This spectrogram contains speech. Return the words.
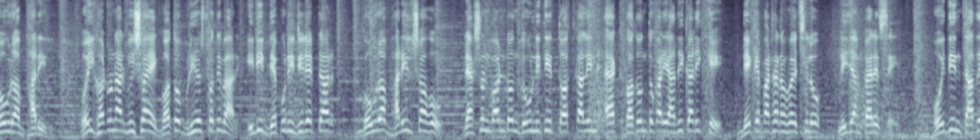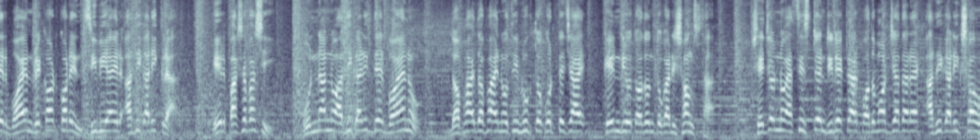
গৌরব ভারিল। ওই ঘটনার বিষয়ে গত বৃহস্পতিবার ইডির ডেপুটি ডিরেক্টর গৌরব ভারিল সহ রেশন বন্টন দুর্নীতির তৎকালীন এক তদন্তকারী আধিকারিককে ডেকে পাঠানো হয়েছিল নিজাম প্যালেসে ওই দিন তাদের বয়ান রেকর্ড করেন সিবিআইয়ের আধিকারিকরা। এর পাশাপাশি অন্যান্য আধিকারিকদের বয়ানও দফায় দফায় নথিভুক্ত করতে চায় কেন্দ্রীয় তদন্তকারী সংস্থা। সেজন্য অ্যাসিস্ট্যান্ট ডিরেক্টর পদমর্যাদার এক আধিকারিক সহ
